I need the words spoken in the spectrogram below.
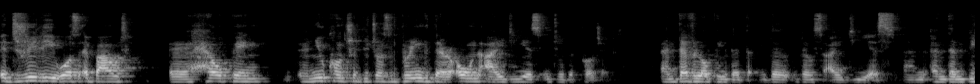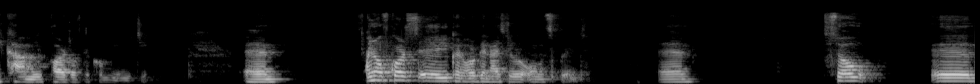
it really was about helping new contributors bring their own ideas into the project and developing the, the, those ideas and, and then becoming part of the community. Um, and of course, uh, you can organize your own sprint. Um, so uh,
